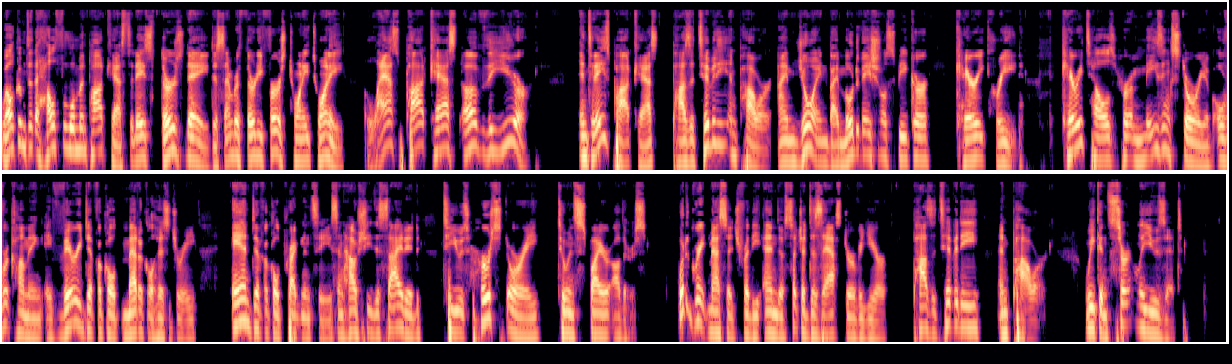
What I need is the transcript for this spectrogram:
Welcome to the Healthful Woman podcast. Today's Thursday, December 31st, 2020, last podcast of the year. In today's podcast, Positivity and Power, I'm joined by motivational speaker Carrie Creed. Carrie tells her amazing story of overcoming a very difficult medical history and difficult pregnancies and how she decided to use her story to inspire others. What a great message for the end of such a disaster of a year. Positivity and power we can certainly use it.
